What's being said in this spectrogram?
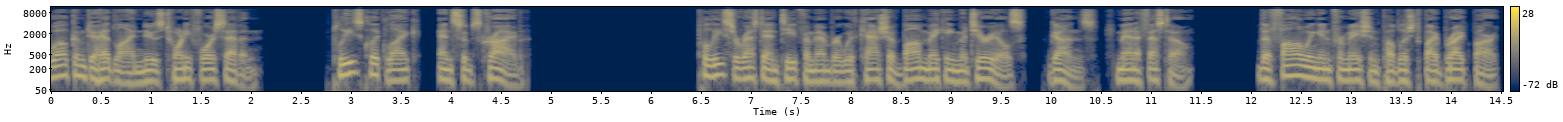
Welcome to Headline News 24/7. Please click like and subscribe. Police arrest Antifa member with cache of bomb-making materials, guns, manifesto. The following information published by Breitbart.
